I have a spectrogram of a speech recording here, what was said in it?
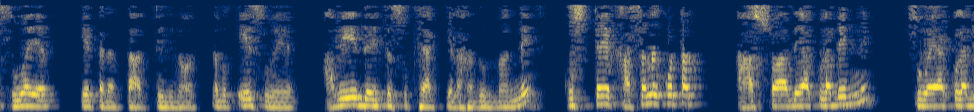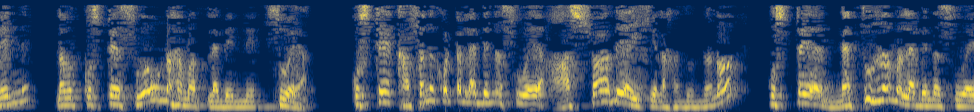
සුවය ඒ තනත්තා අත්විඳිනවා. නමුත් ඒ සුවය අවේදිත සුඛයක් කියලා හඳුන්වන්නේ කුෂ්ඨය කසන කොටත් ආස්වාදයක් ලැබෙන්නේ සුවයක් ලැබෙන්නේ. නමුත් කුෂ්ඨය සුව වුණාමත් ලැබෙන්නේ සුවයක්. කුෂ්ඨය කසනකොට ලැබෙන සුවය ආස්වාදයයි කියලා හඳුන්වනවා. කුෂ්ඨය නැතුවම ලැබෙන සුවය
